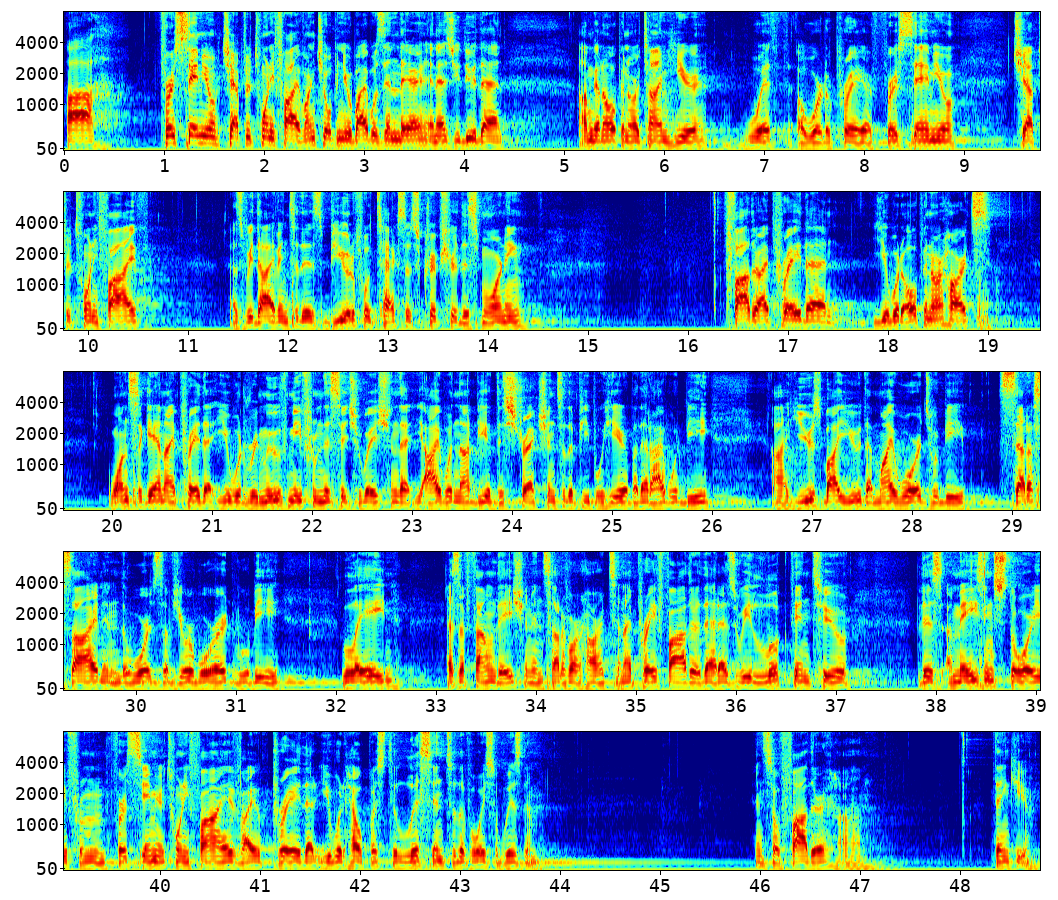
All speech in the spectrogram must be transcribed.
Uh, 1 Samuel chapter 25. Why don't you open your Bibles in there? And as you do that, I'm going to open our time here with a word of prayer. 1 Samuel chapter 25. As we dive into this beautiful text of Scripture this morning, Father, I pray that you would open our hearts. Once again, I pray that you would remove me from this situation, that I would not be a distraction to the people here, but that I would be uh, used by you, that my words would be set aside and the words of your word will be laid as a foundation inside of our hearts. And I pray, Father, that as we looked into this amazing story from 1 Samuel 25, I pray that you would help us to listen to the voice of wisdom. And so, Father, um, thank you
